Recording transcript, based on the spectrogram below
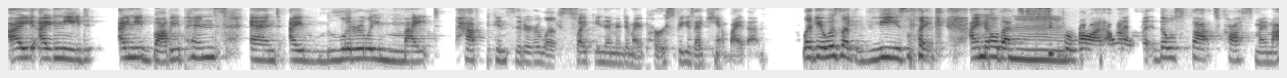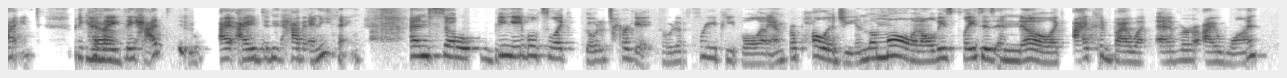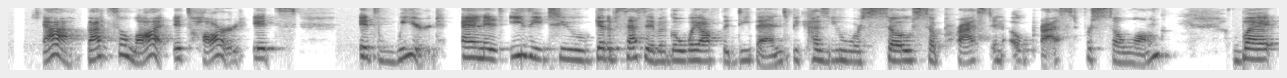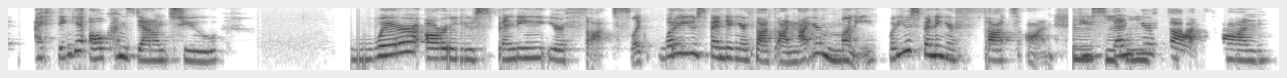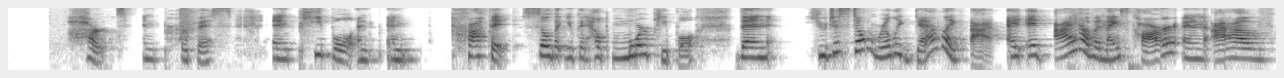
I I need I need bobby pins and I literally might have to consider like swiping them into my purse because I can't buy them. Like it was like these, like I know that's mm. super raw and honest, but those thoughts crossed my mind because yeah. I they had to. I, I didn't have anything. And so being able to like go to Target, go to Free People and Anthropologie and the mall and all these places and know like I could buy whatever I want. Yeah, that's a lot. It's hard. It's it's weird and it's easy to get obsessive and go way off the deep end because you were so suppressed and oppressed for so long. But I think it all comes down to where are you spending your thoughts? Like, what are you spending your thoughts on? Not your money. What are you spending your thoughts on? If you spend mm-hmm. your thoughts on heart and purpose and people and, and profit so that you could help more people, then you just don't really get like that. I, it, I have a nice car and I have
